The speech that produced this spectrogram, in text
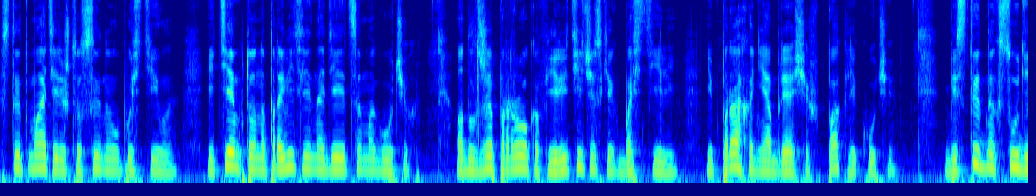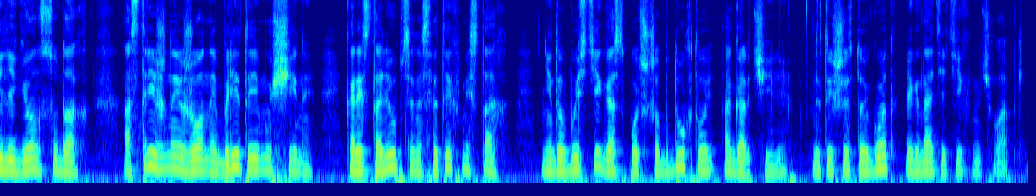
Стыд матери, что сына упустила, и тем, кто на правителей надеется могучих, от лжепророков еретических бастилий и праха не обрящих в пакли кучи. Бесстыдных судей легион в судах, остриженные жены, бритые мужчины, корыстолюбцы на святых местах. Не допусти, Господь, чтоб дух твой огорчили. 2006 год, Игнатий Тихонович Лапкин.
